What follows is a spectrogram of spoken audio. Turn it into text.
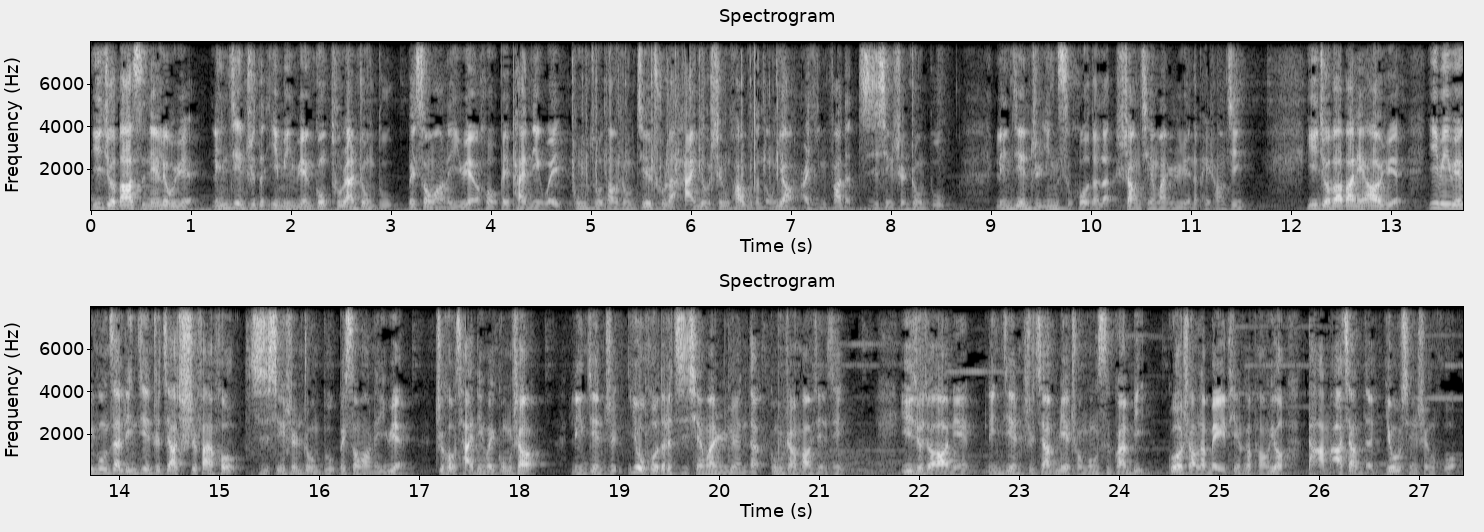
一九八四年六月，林建志的一名员工突然中毒，被送往了医院后，被判定为工作当中接触了含有砷化物的农药而引发的急性砷中毒。林建志因此获得了上千万日元的赔偿金。一九八八年二月，一名员工在林建志家吃饭后急性砷中毒，被送往了医院。之后裁定为工伤，林建志又获得了几千万日元的工伤保险金。一九九二年，林建志将灭虫公司关闭，过上了每天和朋友打麻将的悠闲生活。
